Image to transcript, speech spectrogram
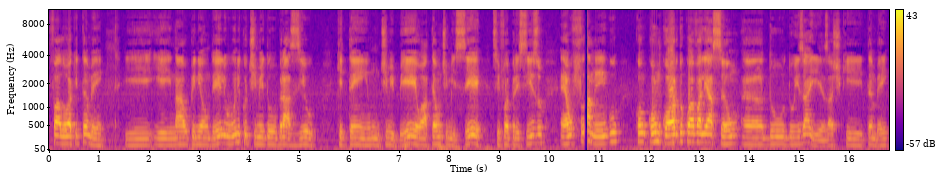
falou aqui também. E, e, na opinião dele, o único time do Brasil que tem um time B ou até um time C, se for preciso, é o Flamengo. Com, concordo com a avaliação uh, do, do Isaías. Acho que também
